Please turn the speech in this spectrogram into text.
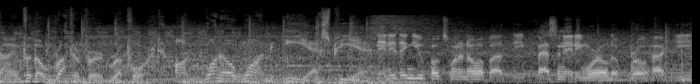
time for the Rutherford Report on 101 ESPN. Anything you folks want to know about the fascinating world of pro hockey?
